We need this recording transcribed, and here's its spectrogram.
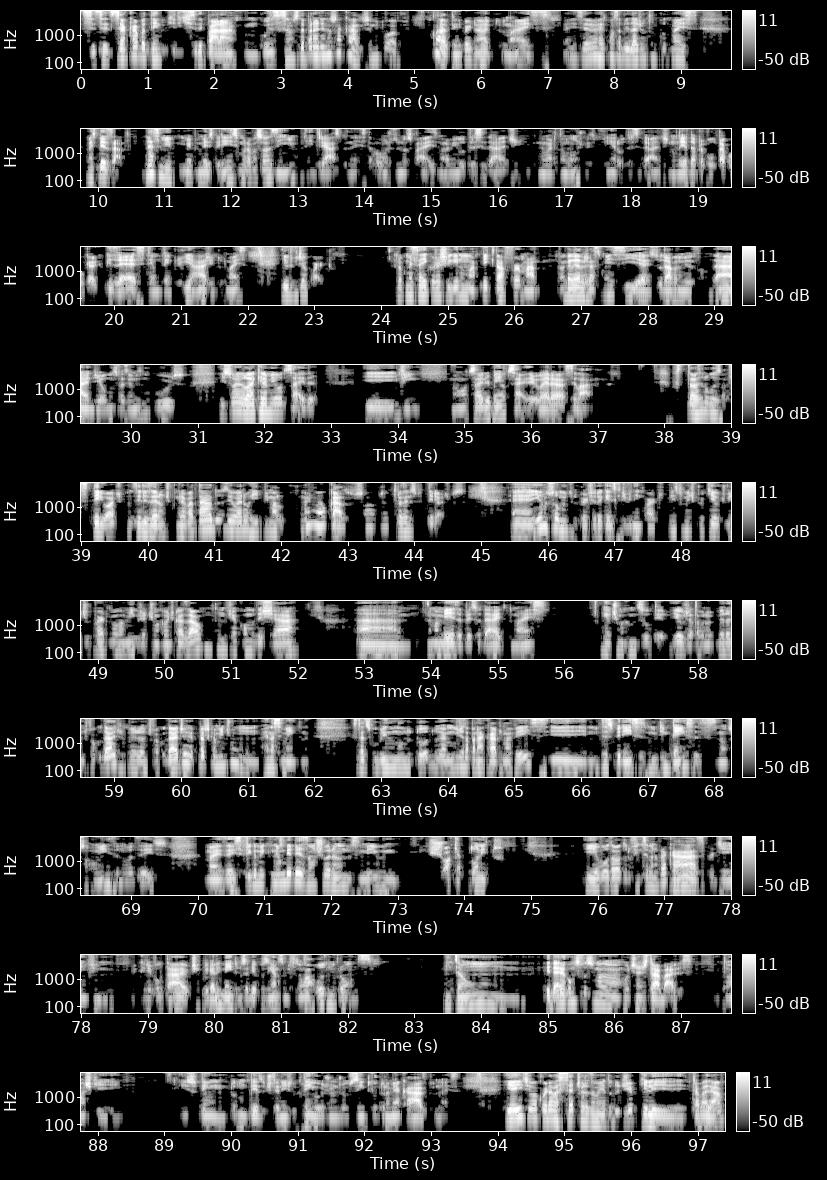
você é, acaba tendo que, que, se deparar com coisas que você não se depararia na sua casa, isso é muito óbvio. Claro, tem liberdade e tudo mais, mas é a responsabilidade um pouco mais, mais pesada. Nessa minha, minha primeira experiência, eu morava sozinho, entre aspas, né? Estava longe dos meus pais, morava em outra cidade, não era tão longe, mas enfim, era outra cidade. Não ia dar para voltar qualquer hora que eu quisesse, ter um tempo de viagem e tudo mais. E eu dividia. Para começar aí, que eu já cheguei numa AP que estava formado. Então a galera já se conhecia, estudava na mesma faculdade, alguns faziam o mesmo curso. E só eu lá que era meio outsider. E, enfim, um outsider bem outsider. Eu era, sei lá, trazendo alguns estereótipos, eles eram tipo engravatados e eu era o hippie maluco. Mas não é o caso, só trazendo estereótipos. É, e eu não sou muito do perfil daqueles que dividem quarto, principalmente porque eu dividi o quarto, meu amigo já tinha uma cama de casal, então não tinha como deixar ah, uma mesa para estudar e tudo mais. E eu tinha uma cama de solteiro. Eu já estava no primeiro ano de faculdade, no primeiro ano de faculdade é praticamente um renascimento, né? Você está descobrindo o mundo todo, é muito tapa na cara de uma vez e muitas experiências muito intensas, não só ruins, eu não vou dizer isso, mas aí você fica meio que nem um bebezão chorando, assim, meio em choque, atônito. E eu voltava todo fim de semana para casa, porque, enfim, eu queria voltar, eu tinha que pegar alimento, não sabia cozinhar, não sabia fazer um arroz no micro-ondas. Então, era como se fosse uma rotina de trabalho. Assim. Então, acho que isso tem um, todo um peso diferente do que tem hoje, onde eu sinto que eu tô na minha casa e tudo mais. E aí eu acordava às 7 horas da manhã todo dia, porque ele trabalhava,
